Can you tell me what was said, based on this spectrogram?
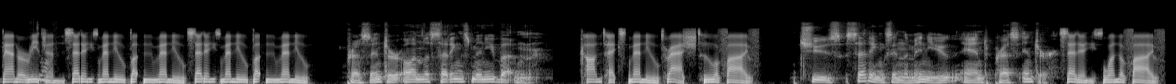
Banner region. Settings menu button menu. Settings menu button menu. Press Enter on the Settings menu button. Context menu. Trash 2 of 5. Choose Settings in the menu and press Enter. Settings 1 of 5.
